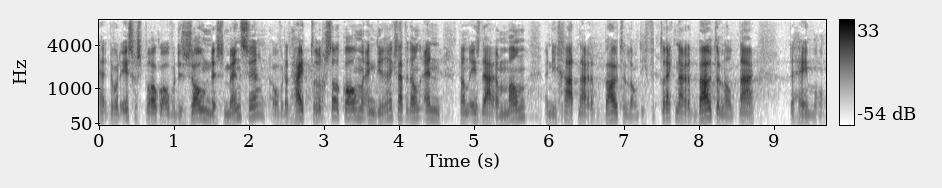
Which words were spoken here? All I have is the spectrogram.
Er wordt eerst gesproken over de zoon des mensen, over dat hij terug zal komen. En direct staat er dan, en dan is daar een man en die gaat naar het buitenland. Die vertrekt naar het buitenland, naar de hemel.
